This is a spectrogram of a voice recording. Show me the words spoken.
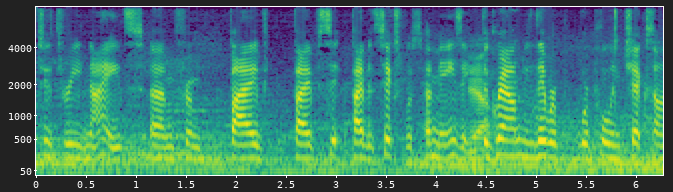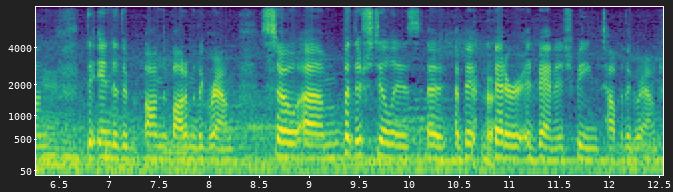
two three nights um, from five five, six, five and six was amazing. Yeah. The ground they were were pulling checks on mm-hmm. the end of the on the bottom of the ground. So, um, but there still is a, a bit better advantage being top of the ground.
